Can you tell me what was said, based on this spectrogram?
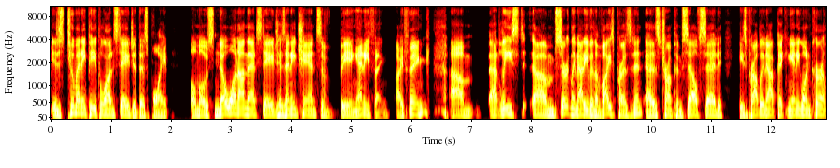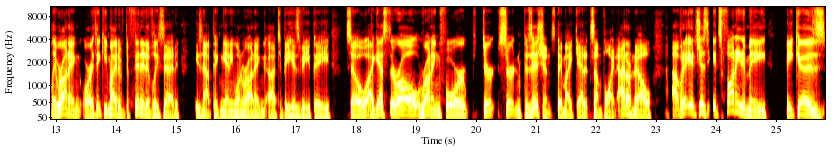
is too many people on stage at this point, almost no one on that stage has any chance of being anything, I think. Um, at least, um, certainly not even the vice president, as Trump himself said, he's probably not picking anyone currently running, or I think he might have definitively said he's not picking anyone running uh, to be his VP. So I guess they're all running for dirt, certain positions they might get at some point. I don't know. Uh, but it's just, it's funny to me because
